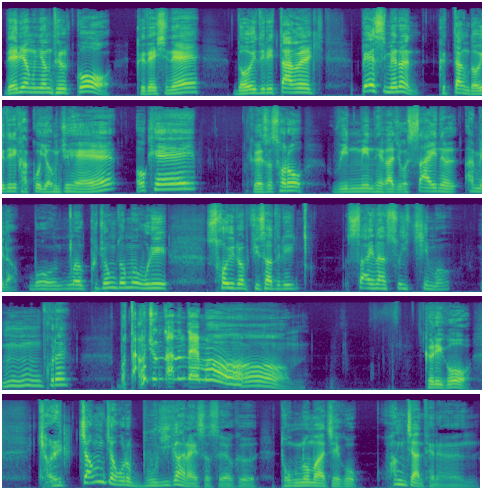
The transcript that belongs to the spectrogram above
내 명령 듣고 그 대신에 너희들이 땅을 뺐으면은 그 땅 너희들이 갖고 영주해. 오케이. 그래서 서로 윈윈 해가지고 사인을 합니다. 뭐, 뭐, 그 정도면 우리 서유럽 기사들이 사인할 수 있지, 뭐. 음, 음 그래. 뭐, 땅 준다는데, 뭐. 그리고 결정적으로 무기가 하나 있었어요. 그 동로마 제국 황제한테는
